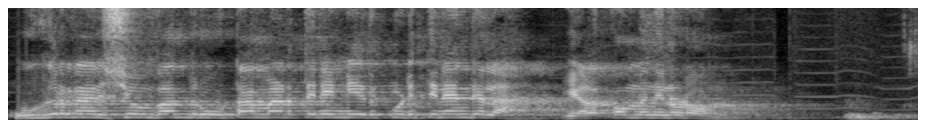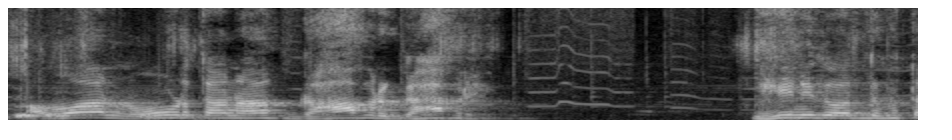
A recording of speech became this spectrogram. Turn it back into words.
ಉಗ್ರ ನರಸಿಂಹ ಬಂದ್ರು ಊಟ ಮಾಡ್ತೀನಿ, ನೀರು ಕುಡಿತೀನಿ ಅಂದಿಲ್ಲ. ಎಳ್ಕೊಂಬಂದಿ ನೋಡು ಅವನು. ಅವ ನೋಡ್ತಾನ ಗಾಬ್ರಿ ಗಾಬ್ರಿ. ಏನಿದು ಅದ್ಭುತ?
